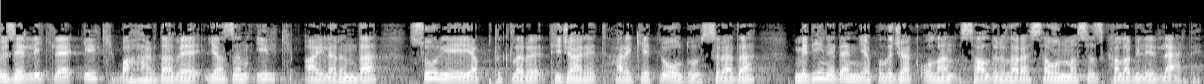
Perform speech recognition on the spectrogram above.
Özellikle ilk baharda ve yazın ilk aylarında Suriye'ye yaptıkları ticaret hareketli olduğu sırada Medine'den yapılacak olan saldırılara savunmasız kalabilirlerdi.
